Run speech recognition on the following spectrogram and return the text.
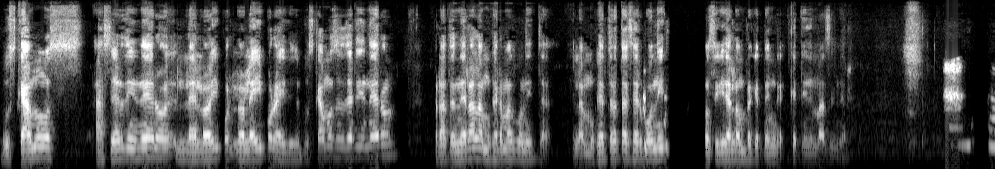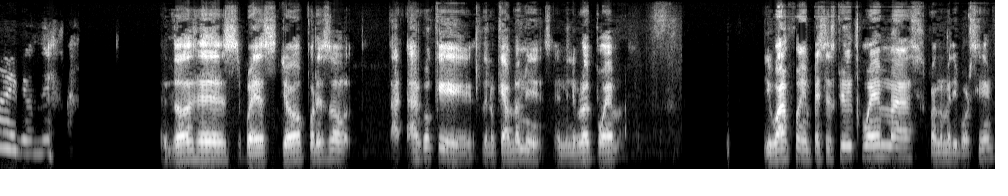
buscamos hacer dinero, lo leí, por, lo leí por ahí, buscamos hacer dinero para tener a la mujer más bonita. Y la mujer trata de ser bonita, conseguir al hombre que, tenga, que tiene más dinero. Ay, Dios mío. Entonces, pues yo por eso, algo que de lo que hablo en mi, en mi libro de poemas, igual fue, empecé a escribir poemas cuando me divorcié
